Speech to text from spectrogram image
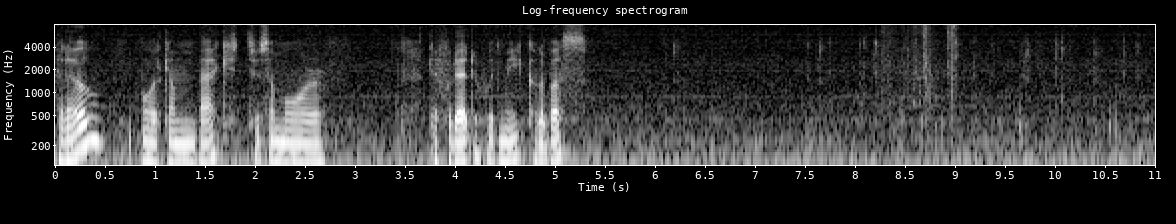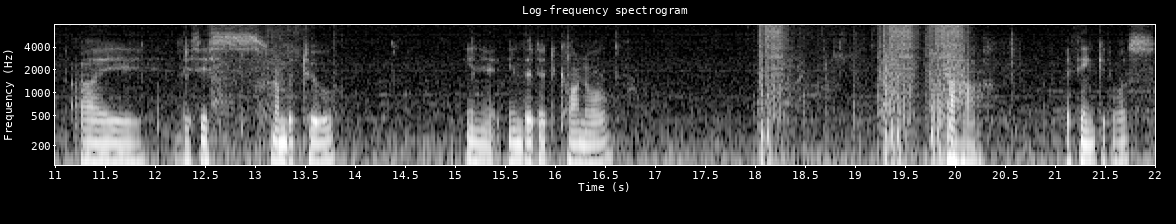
Hello, welcome back to some more Left 4 Dead with me, Colobus. I this is number two in in the Dead Carnival. Haha, I think it was.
